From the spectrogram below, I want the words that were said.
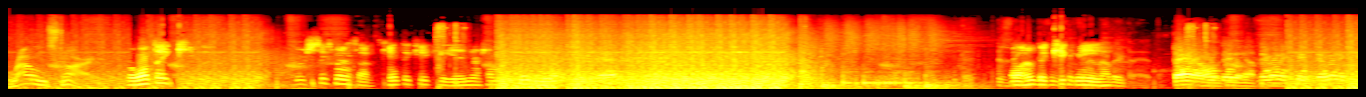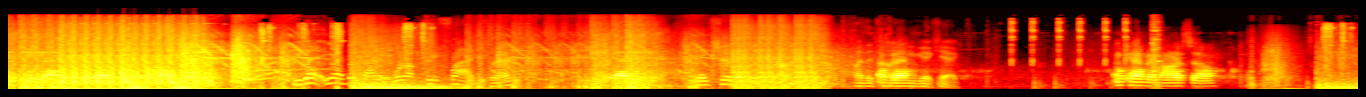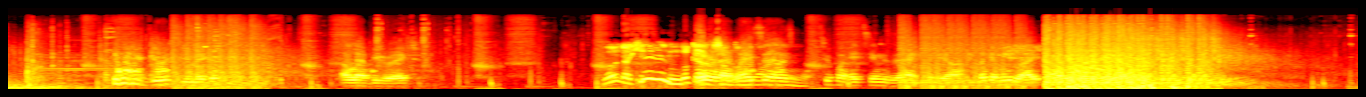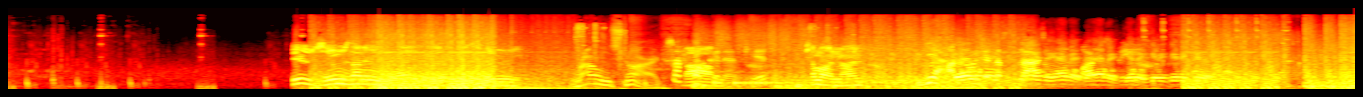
Round start. but won't they keep it? There's six minutes left. Can't they kick again or something? Yeah. 'Cause Well, oh, I hope they can kick it me. Another, Don't worry, Oh, they, they got they're gonna kick. They're gonna kick me, guys. They're gonna kick me hard. you got, yeah, they got it. We're up three flags, right? Yeah. Make sure they get counted by the time Okay. you get kicked. I'm camping hard, so. You goosey, nigga. I love you, Rach. Look, I can't even look Look at at something. Light says 2.18 is the heck video. Look at me, Light. Dude, Zoom's not even playing. Round start. It's a Wow. fucking F, kid. Come on, man. Yeah, I'm gonna get the flag They have it. They have it. Get it. Get it. Get it. Get it.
